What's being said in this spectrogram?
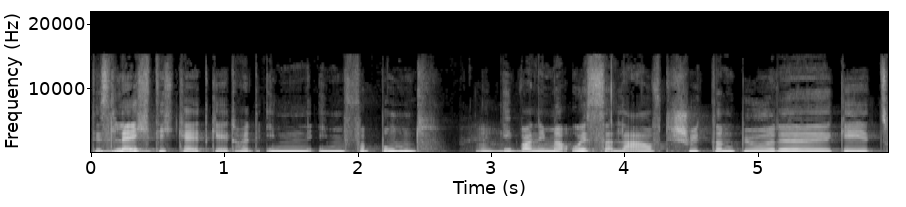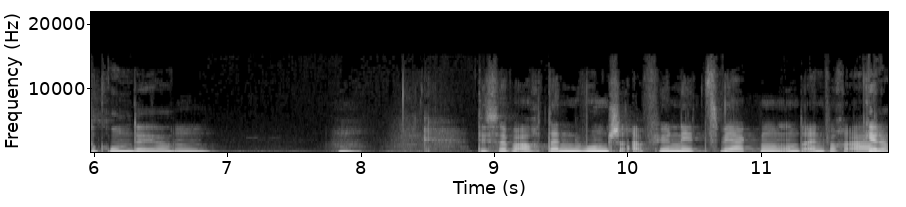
das mhm. Leichtigkeit geht halt in, im Verbund. Mhm. Ich, wenn ich mir alles allein auf die Schultern bürde, geht zugrunde, ja. Mhm. mhm. Deshalb auch dein Wunsch für Netzwerken und einfach auch genau.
